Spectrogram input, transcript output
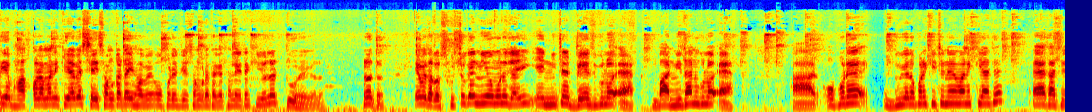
দিয়ে ভাগ করা মানে কী হবে? সেই সংখ্যাটাই হবে, ওপরে যে সংখ্যাটা থাকে, তাহলে এটা কী হলো? টু হয়ে গেল। হলো তো? এবার দেখো, সূচকের নিয়ম অনুযায়ী এই নিচের বেসগুলো এক বা নিধানগুলো এক। আর ওপরে, দুইয়ের ওপরে কিছু নেই মানে কি আছে? এক আছে।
